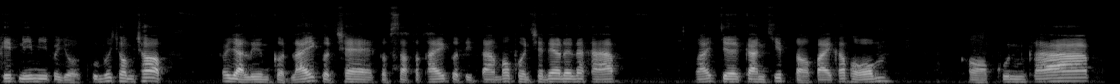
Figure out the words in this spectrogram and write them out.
คลิปนี้มีประโยชน์คุณผู้ชมชอบ ก็อย่าลืมกดไลค์กดแชร์ กด Subscribe กดติดตามพ่อเพลินชาแนลด้วยนะครับ ไว้เจอกันคลิปต่อไปครับผม ขอบคุณครับ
